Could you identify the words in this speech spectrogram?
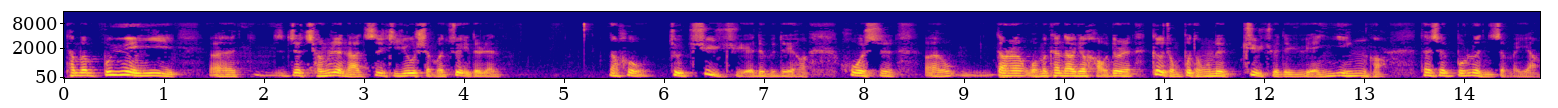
他们不愿意呃，这承认啊自己有什么罪的人。然后就拒绝，对不对哈？或是呃，当然我们看到有好多人各种不同的拒绝的原因哈。但是不论怎么样，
